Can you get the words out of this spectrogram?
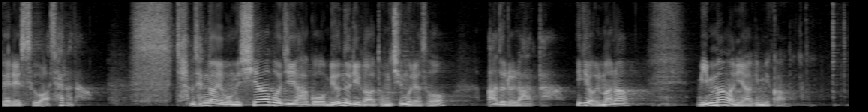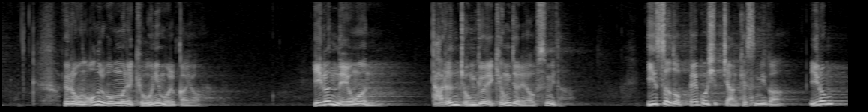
베레스와 세라다. 참 생각해 보면 시아버지하고 며느리가 동침을 해서 아들을 낳았다. 이게 얼마나 민망한 이야기입니까? 여러분 오늘 본문의 교훈이 뭘까요? 이런 내용은 다른 종교의 경전에 없습니다. 있어도 빼고 싶지 않겠습니까? 이런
